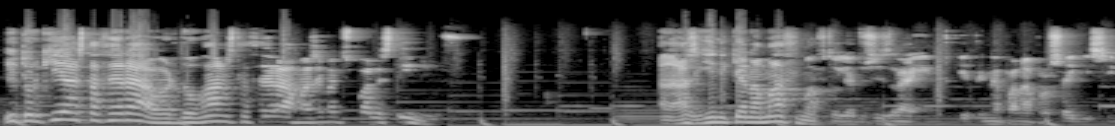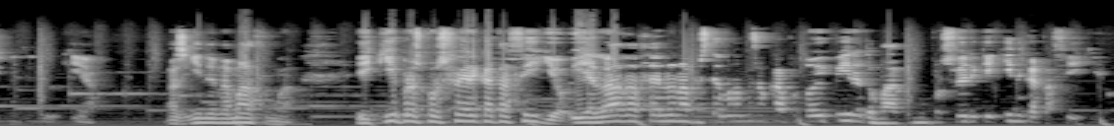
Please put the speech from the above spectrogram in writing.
Η Τουρκία σταθερά, ο Ερντογάν σταθερά μαζί με τους Παλαιστίνιους. Α γίνει και ένα μάθημα αυτό για τους Ισραήλ και την επαναπροσέγγιση με την Τουρκία. Α γίνει ένα μάθημα. Η Κύπρος προσφέρει καταφύγιο. Η Ελλάδα θέλω να πιστεύω, νομίζω κάπου το είπε, το μάτι μου, προσφέρει και εκείνη καταφύγιο.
